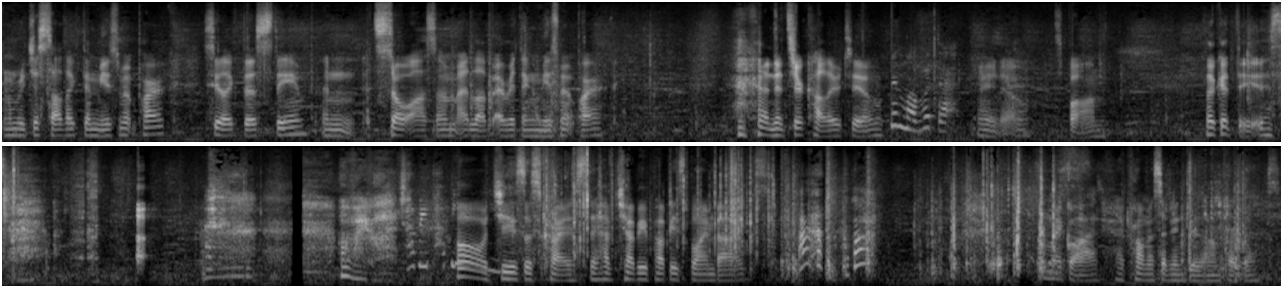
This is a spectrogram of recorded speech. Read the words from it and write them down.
And we just saw like the amusement park. See like this theme and it's so awesome. I love everything amusement park. and it's your color too. I'm in love with that. I know. It's bomb. Look at these. oh my god. Chubby puppy. Oh Jesus Christ. They have chubby puppies blind bags. Ah! Oh my god. I promise I didn't do that on purpose.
